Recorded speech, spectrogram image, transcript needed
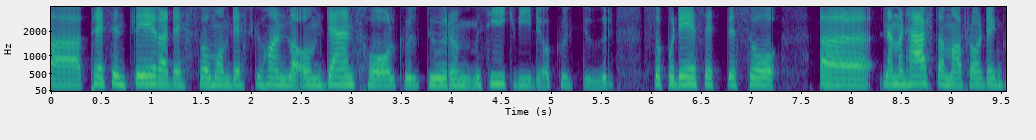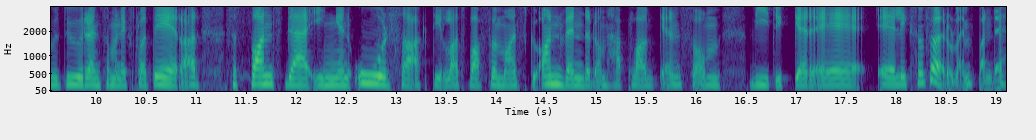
Uh, presenterades som om det skulle handla om dancehall-kultur och musikvideokultur. Så på det sättet så Uh, när man härstammar från den kulturen som man exploaterar, så fanns det ingen orsak till att varför man skulle använda de här plaggen som vi tycker är, är liksom förolämpande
